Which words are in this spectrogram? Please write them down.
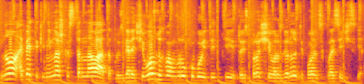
но опять-таки немножко странновато. Плюс горячий воздух вам в руку будет идти, то есть проще его развернуть и пользоваться классически.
